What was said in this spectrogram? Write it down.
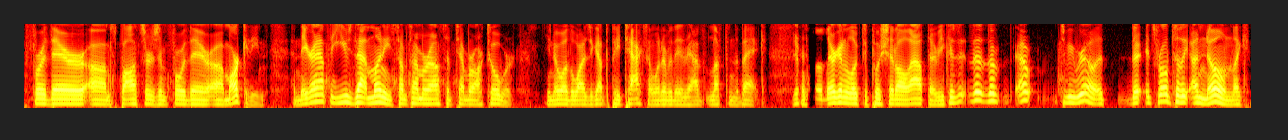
for their um, sponsors and for their uh, marketing. And they're going to have to use that money sometime around September, October. You know, otherwise they got to pay tax on whatever they have left in the bank. Yep. And so they're going to look to push it all out there because the, the uh, to be real, it, the, it's relatively unknown. Like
